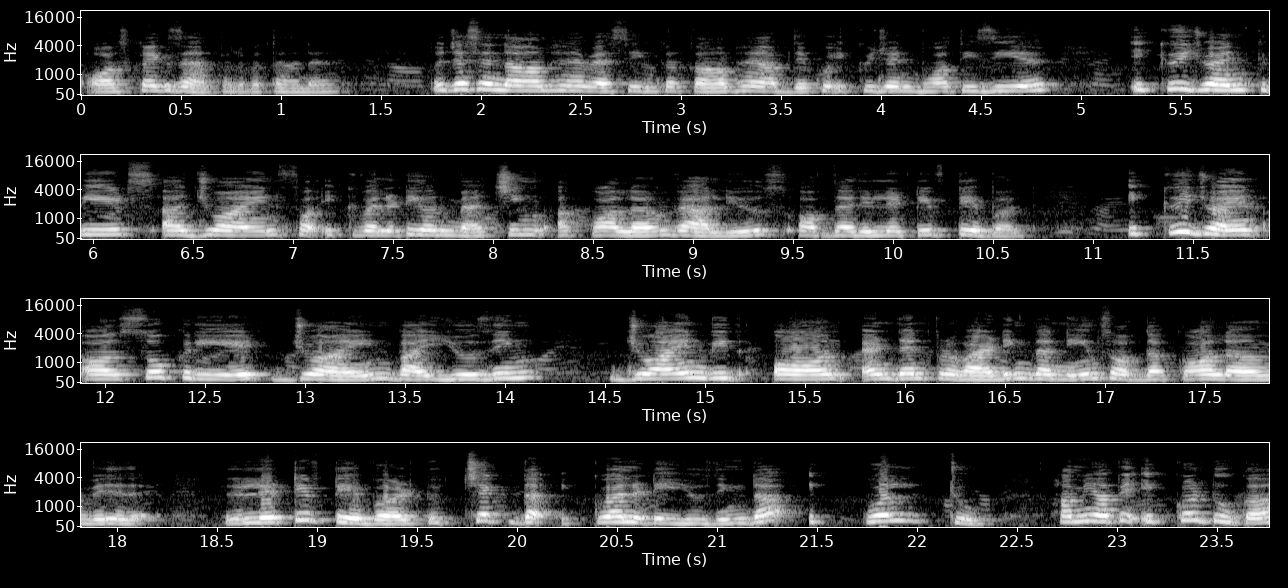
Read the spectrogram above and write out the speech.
और इसका एग्ज़ाम्पल बताना है। तो जैसे नाम है, वैसे इनका काम है। आप देखो इक्वी ज्वाइन बहुत ईजी है। Equi join creates a join for equality और matching a column values of the relative table equi join also create join by using join with on and then providing the names of the column with relative table to check the equality using the equal to हम यहाँ पे इक्वल टू का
